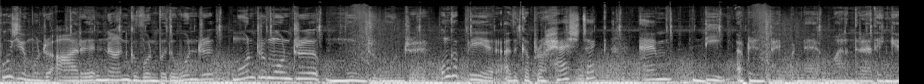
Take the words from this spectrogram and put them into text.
பூஜ்ஜியம் மூன்று ஆறு நான்கு ஒன்பது ஒன்று மூன்று மூன்று மூன்று மூன்று. உங்க பெயர் அதுக்கப்புறம் ஹேஷ்டாக் எம் டி அப்படின்னு டைப் பண்ண மறந்துடாதீங்க.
